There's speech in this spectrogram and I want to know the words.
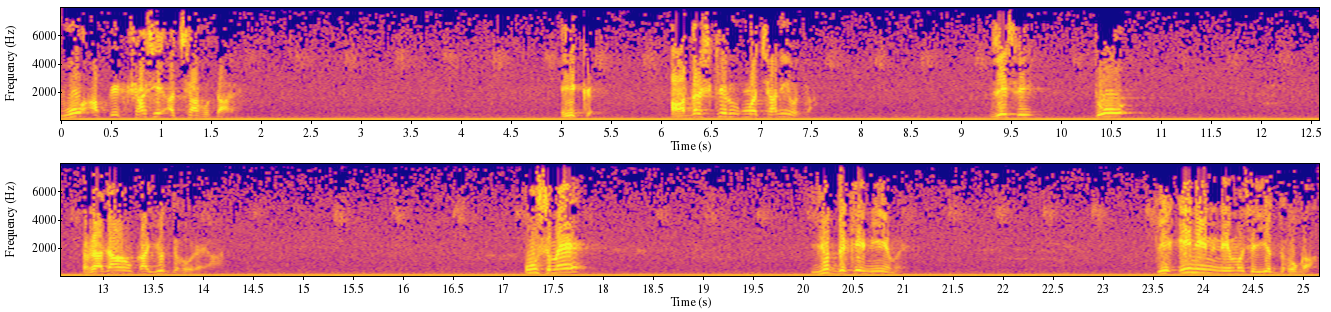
वो अपेक्षा से अच्छा होता है। एक आदर्श के रूप में अच्छा नहीं होता। जैसे दो राजाओं का युद्ध हो रहा उसमें युद्ध के नियम है कि इन इन नियमों से युद्ध होगा।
